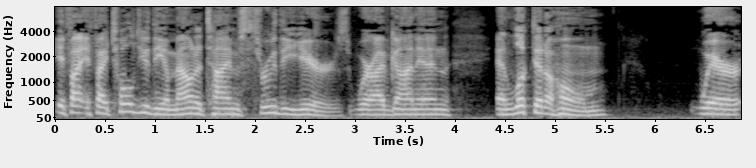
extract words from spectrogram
if I if I told you the amount of times through the years where I've gone in and looked at a home where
